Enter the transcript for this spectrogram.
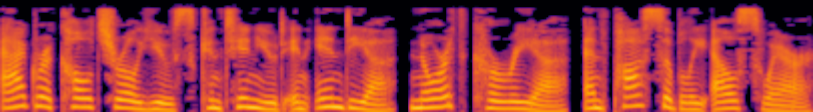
agricultural use continued in India, North Korea, and possibly elsewhere.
